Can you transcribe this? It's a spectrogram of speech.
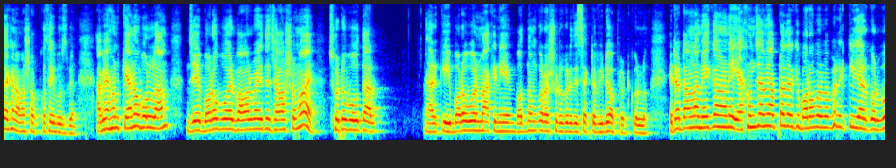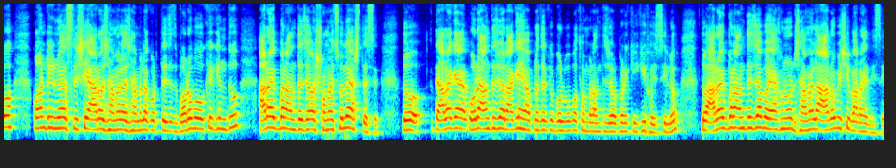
দেখেন, আমার সব কথাই বুঝবেন। আমি এখন কেন বললাম যে বড় বউয়ের বাবার বাড়িতে যাওয়ার সময় ছোট বউ তার আর কি বড় বউয়ের মাকে নিয়ে বদনাম করা শুরু করে দিয়েছে, একটা ভিডিও আপলোড করল। এটা টানলাম এই কারণে। এখন যে আমি আপনাদেরকে বড় বউয়ের ব্যাপারে ক্লিয়ার করব কন্টিনিউয়াসলি সে আরও ঝামেলা ঝামেলা করতে বড় বউকে কিন্তু আরও একবার আনতে যাওয়ার সময় চলে আসতেছে। তো তার আগে ওরা আনতে যাওয়ার আগে আপনাদেরকে বলব, প্রথমবার আনতে যাওয়ার পরে কী কী হয়েছিল। তো আরও একবার আনতে যাব, এখন ওর ঝামেলা আরও বেশি বাড়াই দিছে।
